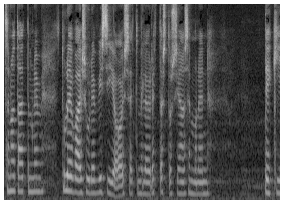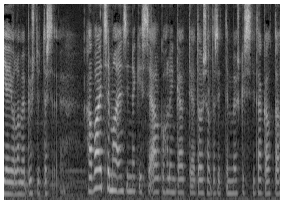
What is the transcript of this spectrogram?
sanotaan, että tulevaisuuden visio olisi, että me löydettäisiin tosiaan semmoinen tekijä, jolla me pystyttäisiin havaitsemaan ensinnäkin se alkoholin käyttö ja toisaalta sitten myöskin sitä kautta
